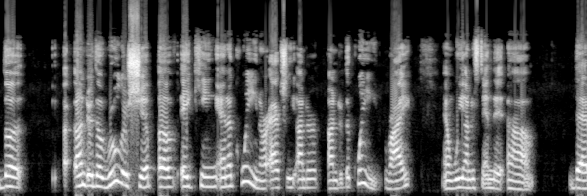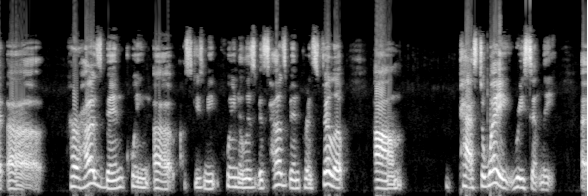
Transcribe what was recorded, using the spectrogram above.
the under the rulership of a king and a queen, or actually under under the queen, right? And we understand that um, that uh, her husband, Queen, uh, excuse me, Queen Elizabeth's husband, Prince Philip, um, passed away recently. Uh,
